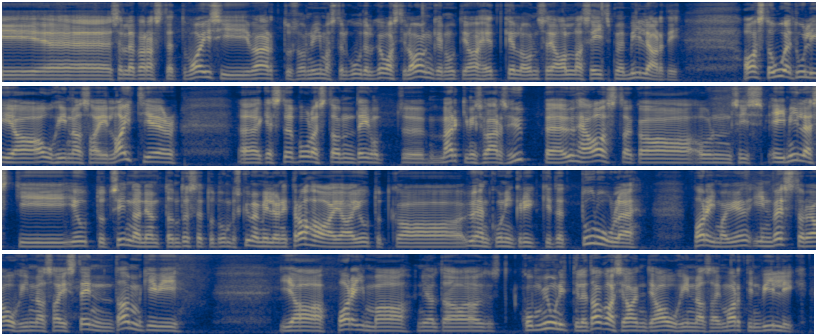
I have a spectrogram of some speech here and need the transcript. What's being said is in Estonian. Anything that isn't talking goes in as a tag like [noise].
sellepärast et Wise'i väärtus on viimastel kuudel kõvasti langenud ja hetkel on see alla seitsme miljardi aasta uue tulija auhinna sai Lightyear, äh, kes tõepoolest on teinud äh, märkimisväärse hüppe, ühe aastaga on siis ei millestki jõutud sinnani, et on tõstetud umbes kümme miljonit raha ja jõutud ka Ühendkuningriikide turule. parima investori auhinna sai Sten Tamkivi ja parima nii-öelda community'le tagasiandja auhinna sai Martin Villig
